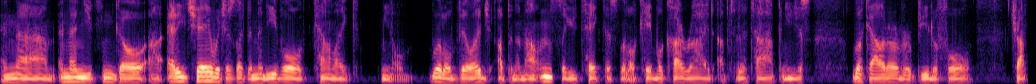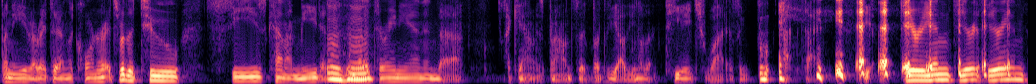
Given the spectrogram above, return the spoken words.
and um, and then you can go uh, Erice, which is like the medieval kind of like you know little village up in the mountains. So you take this little cable car ride up to the top, and you just look out over beautiful Trapani right there in the corner. It's where the two seas kind of meet. It's like the Mediterranean and uh, I can't always pronounce it, but the you know the T H Y. It's like Tyrian, Tyr- Tyrian,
